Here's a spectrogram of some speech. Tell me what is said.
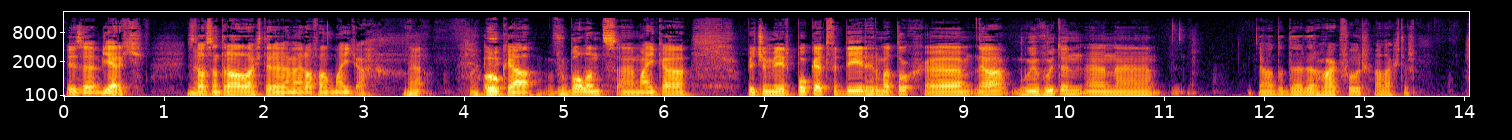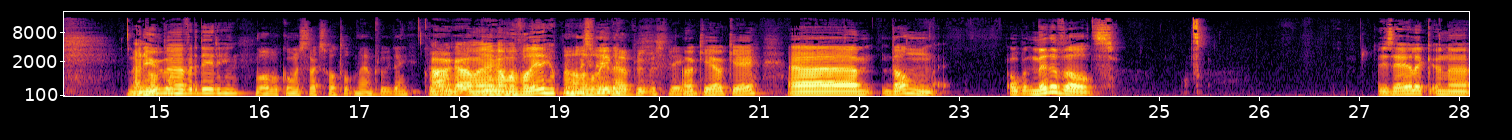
is eh Bjerg. Staat Ja. centraal achter eh, met Rafa Maika. Ja. Ook, ja, voetballend. eh Maika, een beetje meer pocket-verdediger, maar toch, eh, ja, goede voeten. En eh, ja, dat, daar, daar ga ik voor, al achter. En uw eh, verdediging? We komen straks wel tot mijn ploeg, denk ik. Ah, gaan we, gaan we volledig op bespreken? volledige ploeg bespreken. Oké, oké. Ehm, dan, op het middenveld is eigenlijk een eh,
